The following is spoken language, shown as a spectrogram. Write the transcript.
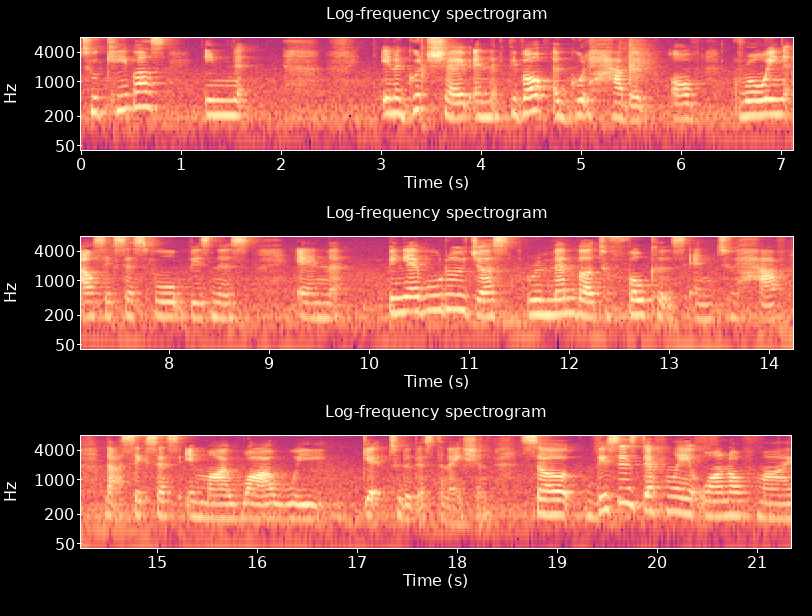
to keep us in in a good shape and develop a good habit of growing our successful business and being able to just remember to focus and to have that success in mind while we get to the destination. So this is definitely one of my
